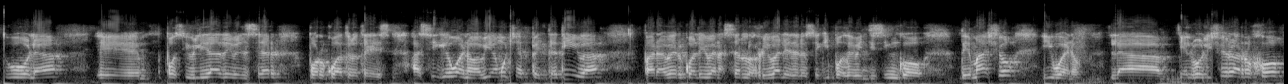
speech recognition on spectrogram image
tuvo la eh, posibilidad de vencer por 4-3. Así que bueno, había mucha expectativa para ver cuáles iban a ser los rivales de los equipos de 25 de mayo y bueno, el bolillero arrojó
